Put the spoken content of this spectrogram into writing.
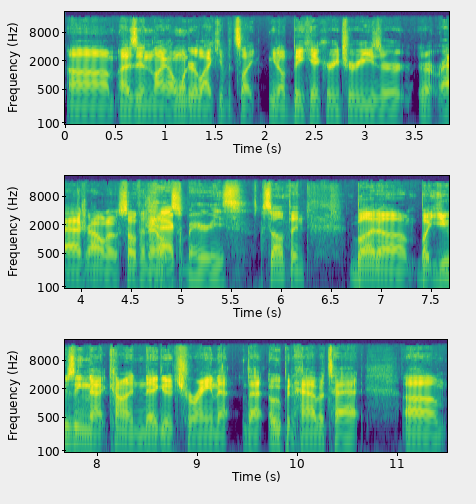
um, as in like i wonder like if it's like you know big hickory trees or, or ash i don't know something else Hackberries. something but um but using that kind of negative terrain that that open habitat um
